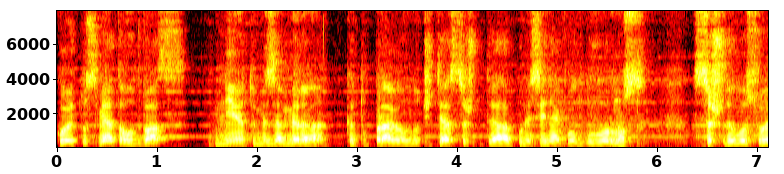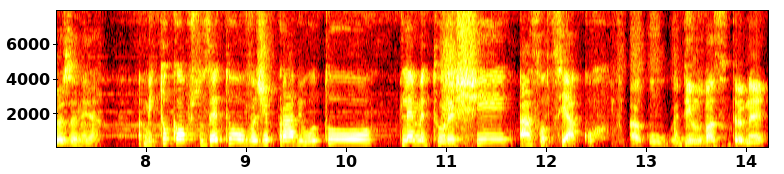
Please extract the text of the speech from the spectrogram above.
Който смята от вас мнението ми за Мира като правилно, че тя също трябва да понесе някаква отговорност, също да гласува за нея. Ами тук общо взето въжи правилото племето реши, аз отсякох. Ако един от вас си тръгне,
